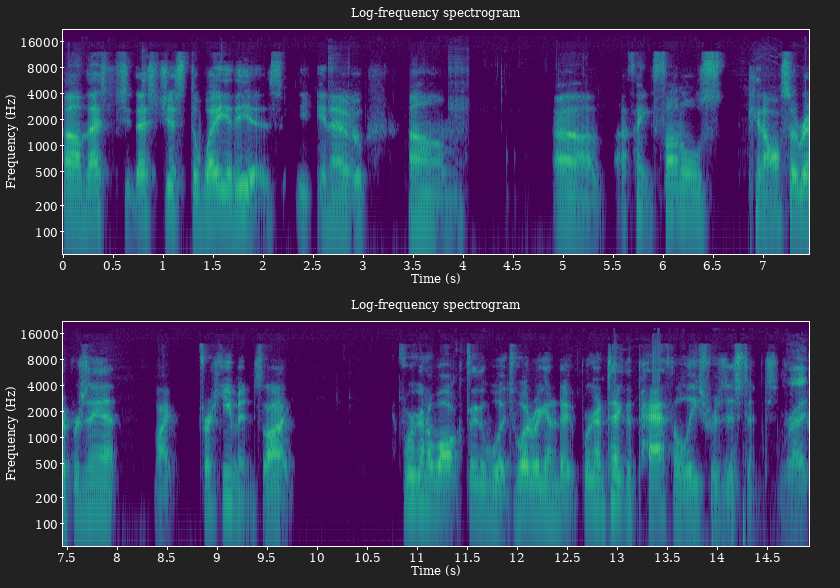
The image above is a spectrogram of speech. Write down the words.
Um, that's that's just the way it is, you know. Um, uh, I think funnels can also represent like for humans, like if we're gonna walk through the woods, what are we gonna do? We're gonna take the path of least resistance. Right.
